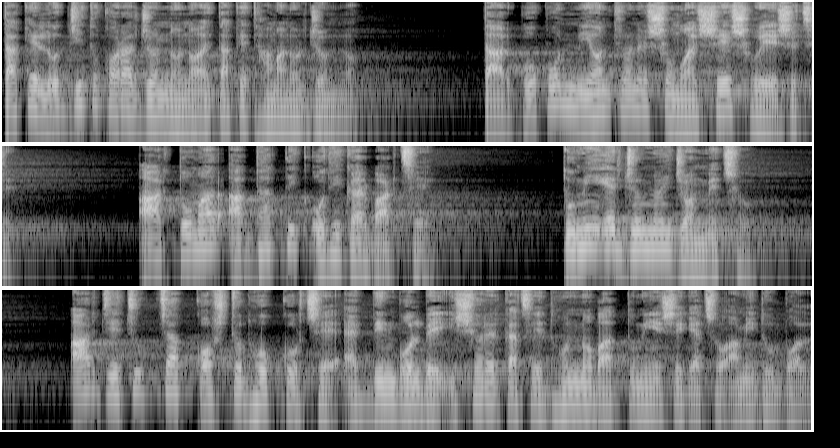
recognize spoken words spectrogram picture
তাকে লজ্জিত করার জন্য নয়, তাকে থামানোর জন্য। তার গোপন নিয়ন্ত্রণের সময় শেষ হয়ে এসেছে। আর তোমার আধ্যাত্মিক অধিকার বাড়ছে। তুমি এর জন্যই জন্মেছ। আর যে চুপচাপ কষ্ট ভোগ করছে, একদিন বলবে, ঈশ্বরের কাছে ধন্যবাদ, তুমি এসে গেছো, আমি দুর্বল।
